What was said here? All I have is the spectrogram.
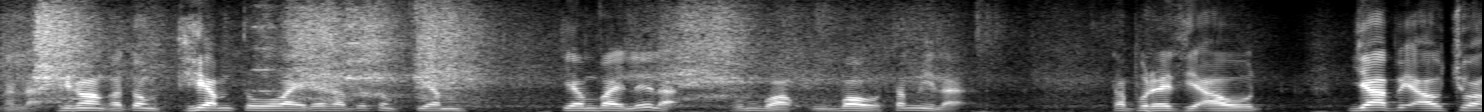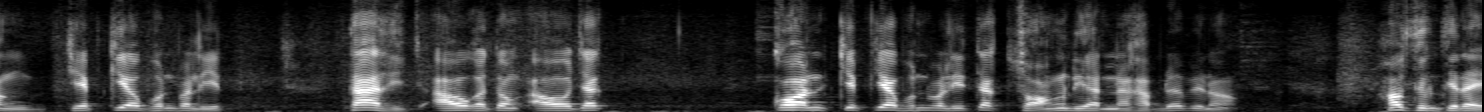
นั่นแหละพี่น้องก็ต้องเตรียมตัวไว้นะครับต้องเตรียม เตรียมไว้เลยล่ะ ผมบอกเบาตั้นี้แหละถ้าผู้ใดสิเอาอย่าไปเอาช่วงเก็บเกี่ยวผลผลิต ถ้าสิเอาก็ต้องเอาจากก่อนเก็บเกี่ยวผลผลิตจากสองเดือนนะครับเด้อพี่น้องเขาถึงจะได้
